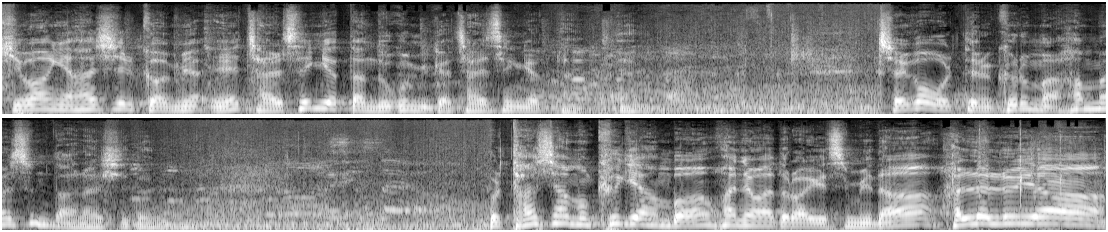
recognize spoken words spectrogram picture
기왕에 하실 거면 예? 잘생겼다 누굽니까 잘생겼다 예. 제가 올 때는 그런 말 한 말씀도 안 하시더니 우리 다시 한번 크게 한번 환영하도록 하겠습니다 할렐루야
